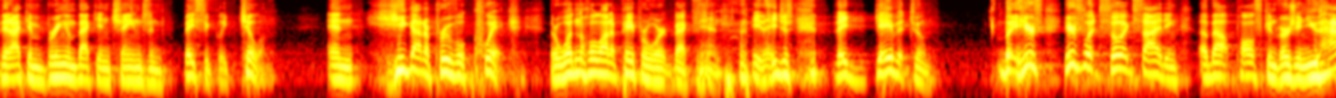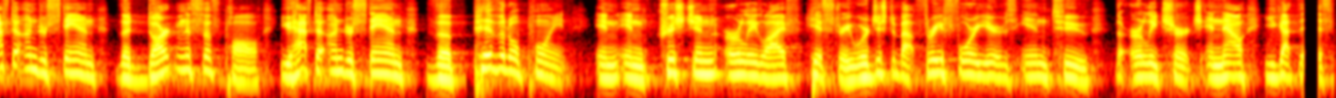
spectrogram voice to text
that I can bring them back in chains and basically kill them? And he got approval quick. There wasn't a whole lot of paperwork back then. they just they gave it to him. But here's, here's what's so exciting about Paul's conversion. You have to understand the darkness of Paul. You have to understand the pivotal point in, in Christian early life history. We're just about three, four years into the early church. And now you got this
